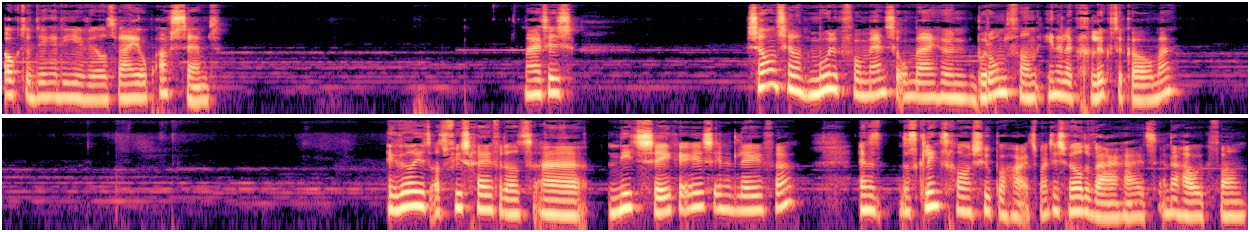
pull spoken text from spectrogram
Ook de dingen die je wilt, waar je op afstemt. Maar het is zo ontzettend moeilijk voor mensen om bij hun bron van innerlijk geluk te komen. Ik wil je het advies geven dat uh, niet zeker is in het leven. En het, dat klinkt gewoon super hard, maar het is wel de waarheid en daar hou ik van.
